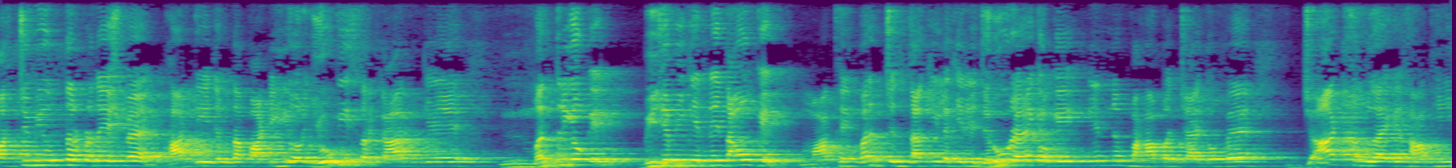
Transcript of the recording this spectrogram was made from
पश्चिमी उत्तर प्रदेश में भारतीय जनता पार्टी और योगी सरकार के मंत्रियों के, बीजेपी के नेताओं के माथे पर चिंता की लकीरें ज़रूर है, क्योंकि महापंचायतों में जाट समुदाय के साथ ही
